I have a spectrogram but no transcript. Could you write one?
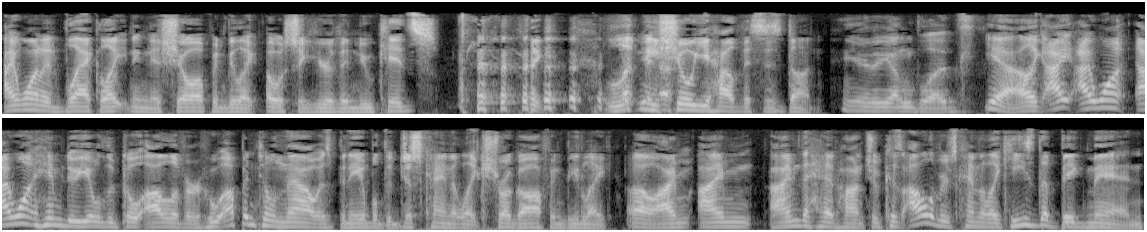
I wanted Black Lightning to show up and be like, "Oh, so you're the new kids? like, let me show you how this is done." You're the young bloods. Yeah, like I, I want I want him to be able to go Oliver, who up until now has been able to just kind of like shrug off and be like, oh, I'm I'm I'm the head honcho, because Oliver's kind of like he's the big man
